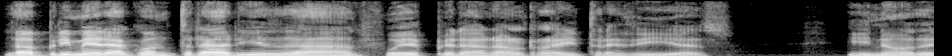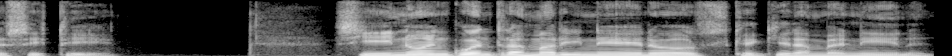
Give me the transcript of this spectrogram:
La primera contrariedad fue esperar al rey tres días y no desistí. Si no encuentras marineros que quieran venir,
